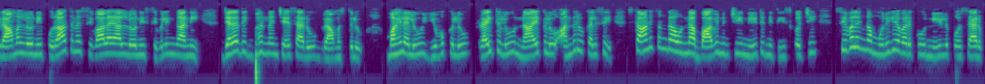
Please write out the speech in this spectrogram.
గ్రామంలోని పురాతన శివాలయాల్లోని శివలింగాన్ని జలదిగ్బంధం చేశారు గ్రామస్తులు. మహిళలు యువకులు రైతులు నాయకులు అందరూ కలిసి స్థానికంగా ఉన్న బావి నుంచి నీటిని తీసుకొచ్చి శివలింగం మునిగే వరకు నీళ్ళు పోశారు.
